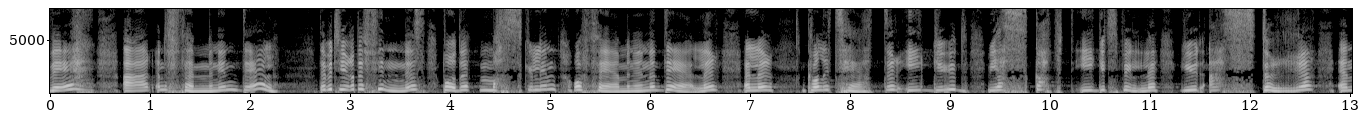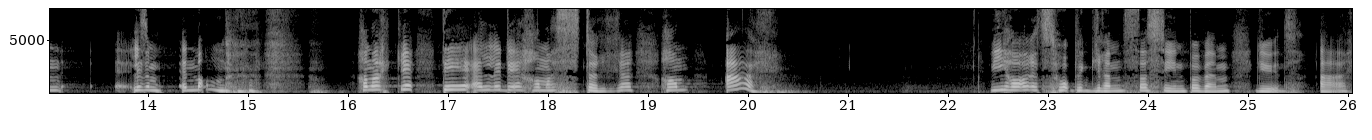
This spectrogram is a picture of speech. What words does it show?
V er en feminin del. Det betyr at det finnes både maskulin og feminine deler eller kvaliteter i Gud. Vi er skapt i Guds bilde. Gud er større enn liksom, en mann. Han er ikke det eller det. Han er større. Han er. Vi har et så begrensa syn på hvem Gud er.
